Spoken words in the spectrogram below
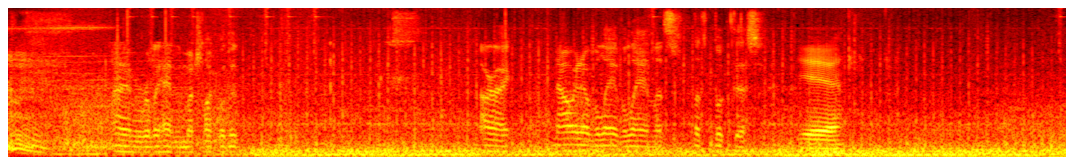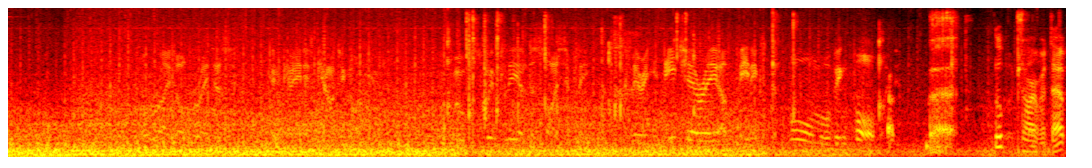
I never really had much luck with it. All right, now we know the lay of the land. Let's let's book this. Yeah. All right, operators. Kincaid is counting on you. Move swiftly and decisively, clearing each area of Phoenix before moving forward. Oops, sorry about that.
